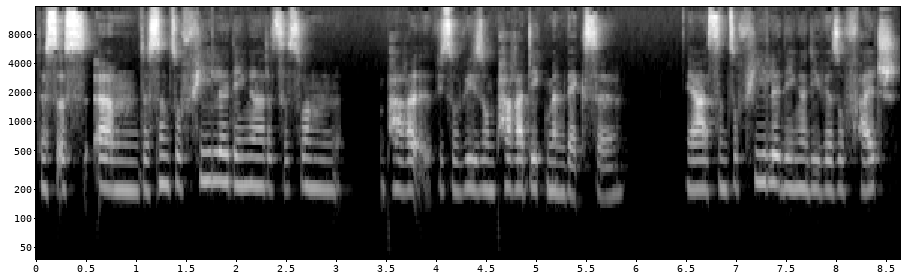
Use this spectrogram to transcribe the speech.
Das ist, ähm, das sind so viele Dinge, das ist so ein, Para wie, so, wie so ein Paradigmenwechsel. Ja, es sind so viele Dinge, die wir so falsch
